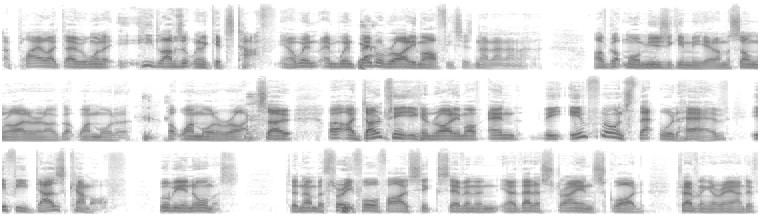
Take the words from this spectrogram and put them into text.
a, player like David Warner, he loves it when it gets tough. You know, when and when yeah. people write him off, he says, "No, no, no, no, I've got more music in me yet. I'm a songwriter, and I've got one more to got one more to write." So I, I don't think you can write him off, and the influence that would have if he does come off will be enormous to number three, mm. four, five, six, seven, and you know that Australian squad travelling around. If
